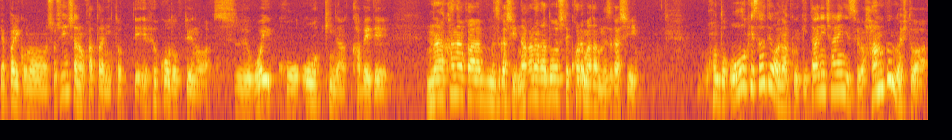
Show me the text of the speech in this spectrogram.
やっぱりこの初心者の方にとって F コードというのは、すごいこう大きな壁で、なかなか難しい、なかなかどうしてこれまた難しい。本当、大げさではなく、ギターにチャレンジする半分の人は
